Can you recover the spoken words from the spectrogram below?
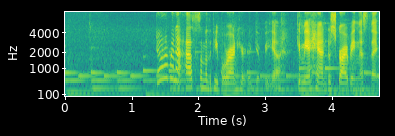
You know what? I'm gonna ask some of the people around here to give me a give me a hand describing this thing.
